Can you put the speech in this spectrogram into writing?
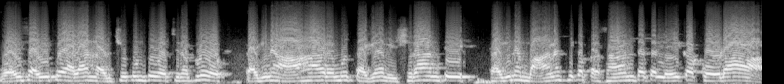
వయసు అయిపోయి అలా నడుచుకుంటూ వచ్చినప్పుడు తగిన ఆహారము తగిన విశ్రాంతి తగిన మానసిక ప్రశాంతత లేక కూడా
